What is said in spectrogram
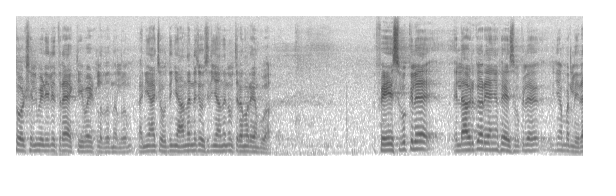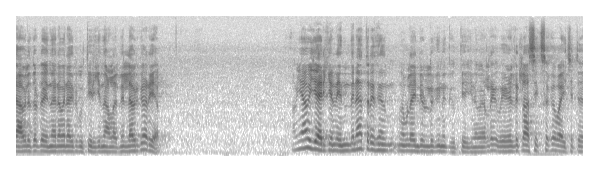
സോഷ്യൽ മീഡിയയിൽ ഇത്ര ആക്റ്റീവായിട്ടുള്ളത് എന്നുള്ളതും? അനി ആ ചോദ്യം ഞാൻ തന്നെ ചോദിച്ചിട്ട് ഞാൻ തന്നെ ഉത്തരം പറയാൻ പോവാം. ഫേസ്ബുക്കിൽ എല്ലാവർക്കും അറിയാം ഞാൻ ഫേസ്ബുക്കിൽ ഞാൻ പറഞ്ഞില്ലേ രാവിലെ തൊട്ട് വൈകുന്നേരം വരെ അതിൽ കുത്തിയിരിക്കുന്ന ആളാണ് എല്ലാവർക്കും അറിയാം. ഞാൻ വിചാരിക്കുന്നത് എന്തിനാ അത്ര നമ്മൾ അതിന്റെ ഉള്ളിൽ ഇങ്ങനെ കുത്തിയിരിക്കുന്നത്? വേൾഡ് വേൾഡ് ക്ലാസിക്സ് ഒക്കെ വായിച്ചിട്ട്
